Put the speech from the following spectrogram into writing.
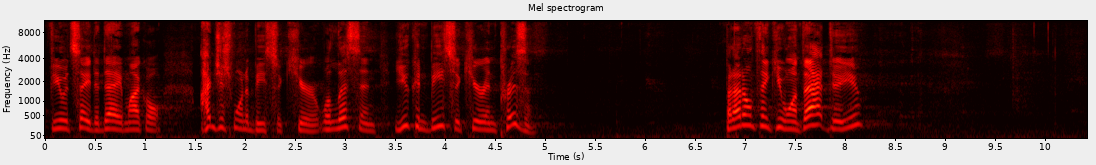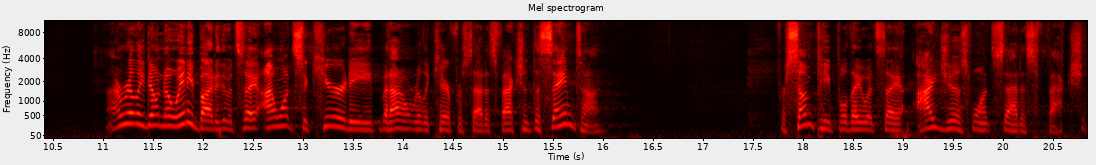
if you would say today, Michael, I just want to be secure. Well, listen, you can be secure in prison. But I don't think you want that, do you? I really don't know anybody that would say, I want security, but I don't really care for satisfaction at the same time. For some people, they would say, I just want satisfaction.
